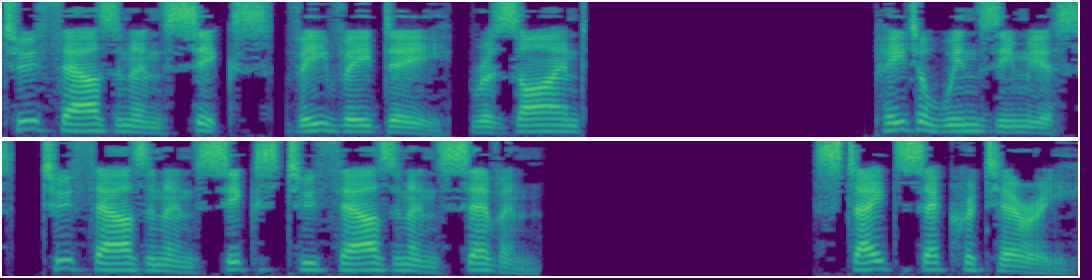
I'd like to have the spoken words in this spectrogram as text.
2006 VVD, resigned Pieter Winsemius, 2006–2007 State Secretary,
